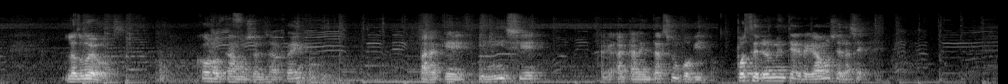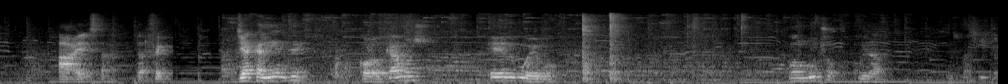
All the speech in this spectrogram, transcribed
los huevos colocamos el sartén para que inicie a calentarse un poquito. Posteriormente agregamos el aceite. Ahí está, perfecto. Ya caliente, colocamos el huevo con mucho cuidado, despacito.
